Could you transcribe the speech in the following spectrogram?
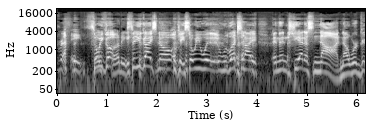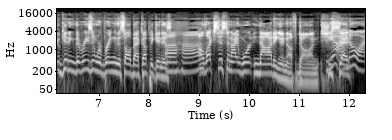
right. so we go. funny. So you guys know. Okay, so we we- Lex and I, and then she had us nod. Now we're g- getting the reason we're bringing this all back up again is Uh-huh. Alexis and I weren't nodding enough. Dawn, she yeah, said, I know. I,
